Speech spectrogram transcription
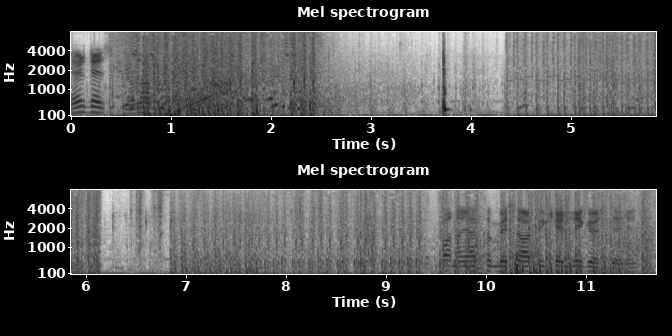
Nereden sıkıyor lan? Bana yakın mesafe kelle gösterin.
